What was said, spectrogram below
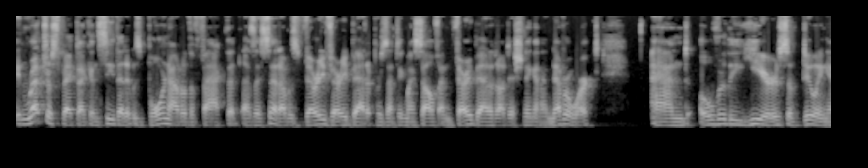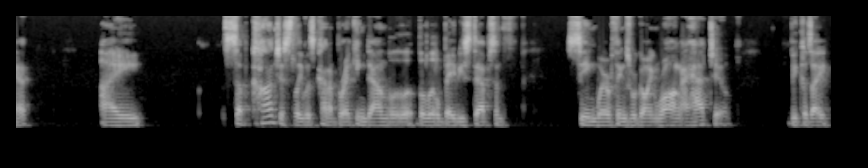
In retrospect, I can see that it was born out of the fact that, as I said, I was very, very bad at presenting myself and very bad at auditioning, and I never worked. And over the years of doing it, I subconsciously was kind of breaking down the, the little baby steps and seeing where things were going wrong. I had to because I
